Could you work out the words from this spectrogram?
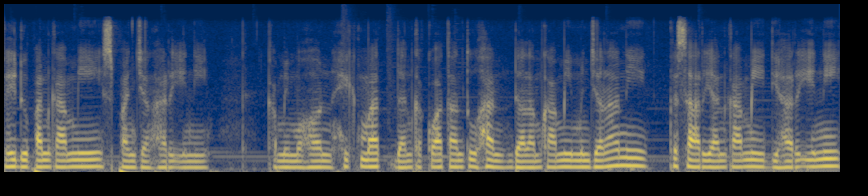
kehidupan kami sepanjang hari ini. Kami mohon hikmat dan kekuatan Tuhan dalam kami menjalani keseharian kami di hari ini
